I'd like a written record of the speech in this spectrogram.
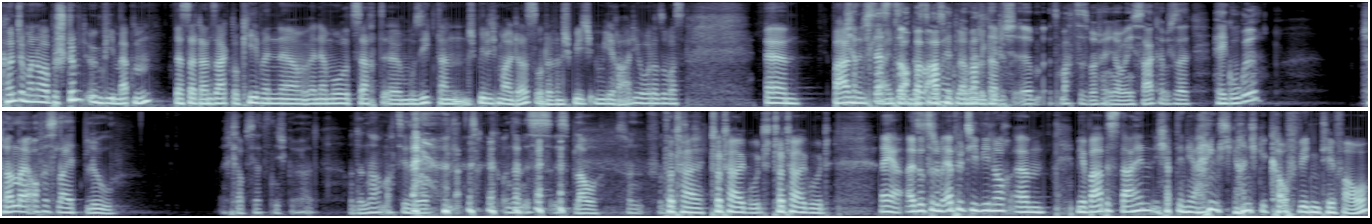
Könnte man aber bestimmt irgendwie mappen, dass er dann sagt, okay, wenn der, wenn der Moritz sagt äh, Musik, dann spiele ich mal das oder dann spiele ich irgendwie Radio oder sowas. Ähm, wahnsinnig ich habe das letztens auch beim Arbeiten gemacht, ich, äh, jetzt macht es wahrscheinlich auch, wenn ich sage, habe ich gesagt, hey Google, turn my office light blue. Ich glaube, sie hat es nicht gehört. Und danach macht sie so und dann ist es blau. Schon, schon total, lustig. total gut, total gut. Naja, also zu dem Apple TV noch. Ähm, mir war bis dahin, ich habe den ja eigentlich gar nicht gekauft wegen TV.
